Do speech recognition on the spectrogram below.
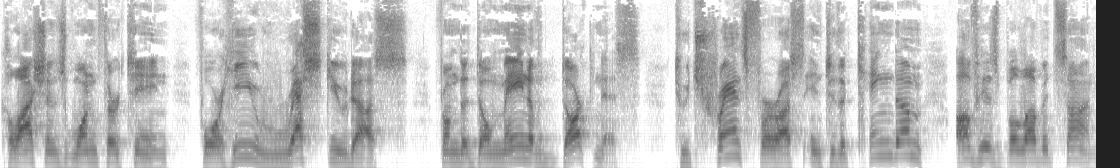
Colossians 1:13, for he rescued us from the domain of darkness to transfer us into the kingdom of his beloved son.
